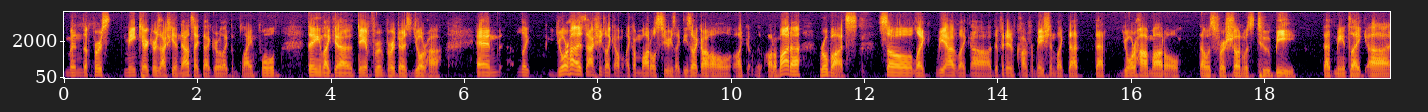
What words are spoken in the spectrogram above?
when the first main character is actually announced like that girl like the blindfold thing like uh, they refer to as Yorha, and like Yorha is actually like a like a model series like these are like all like automata robots. So like we have like uh, definitive confirmation like that that Yorha model that was first shown was 2B. That means like uh,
